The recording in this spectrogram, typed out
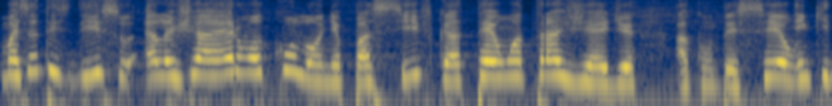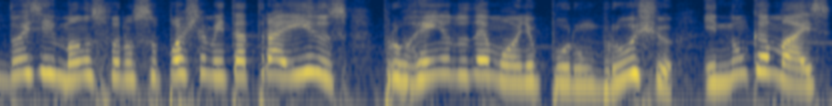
mas antes disso ela já era uma colônia pacífica até uma tragédia aconteceu em que dois irmãos foram supostamente atraídos para o reino do demônio por um bruxo e nunca mais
